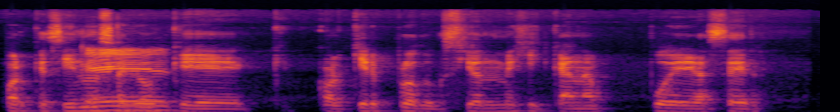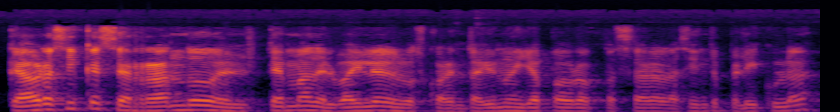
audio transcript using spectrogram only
Porque sí no es algo que, cualquier producción mexicana puede hacer. Que ahora sí que cerrando el tema del baile de los 41 ya para pasar a la siguiente película.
